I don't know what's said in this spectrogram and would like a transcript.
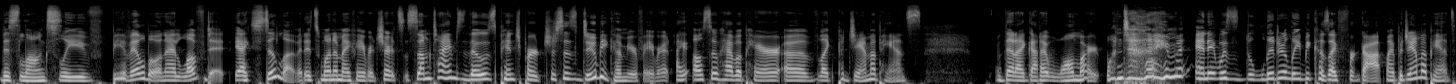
this long sleeve be available, and I loved it. I still love it. It's one of my favorite shirts. Sometimes those pinch purchases do become your favorite. I also have a pair of like pajama pants that I got at Walmart one time, and it was literally because I forgot my pajama pants.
